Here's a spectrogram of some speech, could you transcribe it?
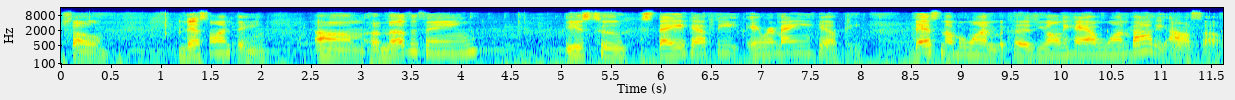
So that's one thing. Um, another thing is to stay healthy and remain healthy. That's number one because you only have one body, also.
